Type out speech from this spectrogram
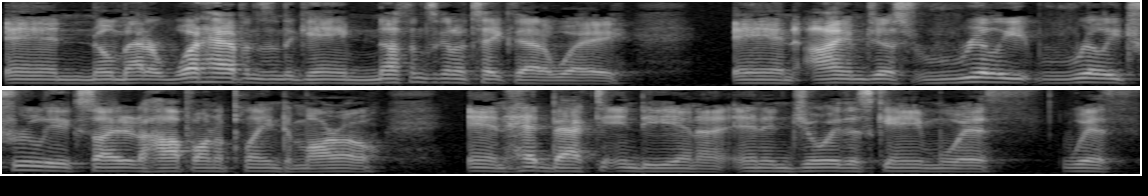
And no matter what happens in the game, nothing's going to take that away. And I am just really, really, truly excited to hop on a plane tomorrow and head back to Indiana and enjoy this game with with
